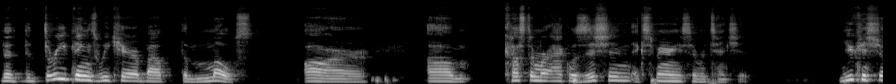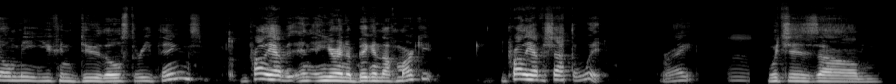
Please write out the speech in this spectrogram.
the the three things we care about the most are um, customer acquisition, experience, and retention. You can show me you can do those three things. You probably have, and, and you're in a big enough market. You probably have a shot to win, right? Mm. Which is um,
